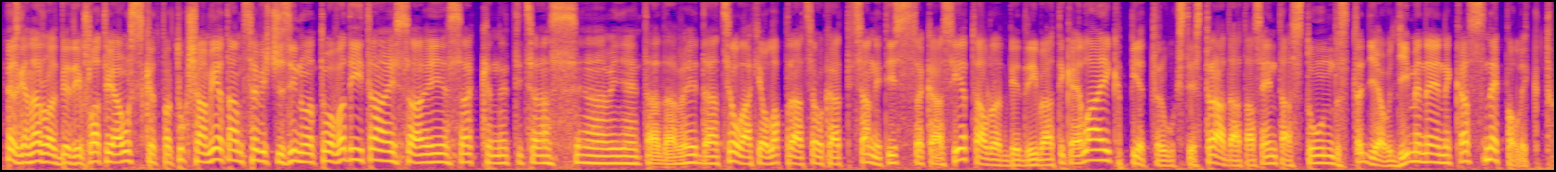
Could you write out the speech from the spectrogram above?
Es gan arotbiedrības Latvijā uzskatu par tukšām vietām, sevišķi zinot to vadītāju. Sāja saka, neticās jā, viņai tādā veidā. Cilvēki jau labprāt savukārt sanīt izsakās iet arotbiedrībā, tikai laika pietrūkst, ja strādā tās entās stundas, tad jau ģimenē nekas nepaliktu.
